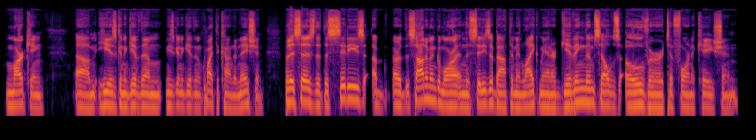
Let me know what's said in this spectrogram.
marking. Um, he is going to give them he's going to give them quite the condemnation. But it says that the cities uh, or the Sodom and Gomorrah and the cities about them in like manner giving themselves over to fornication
